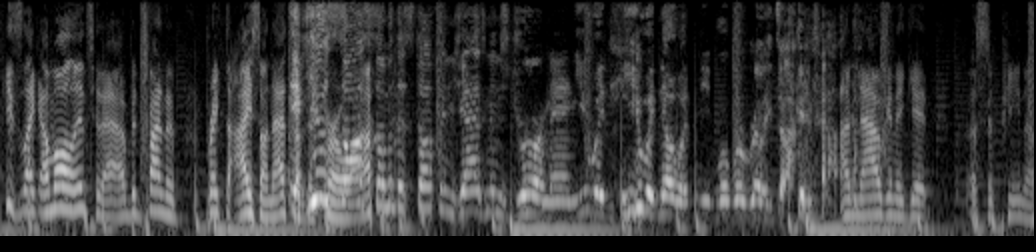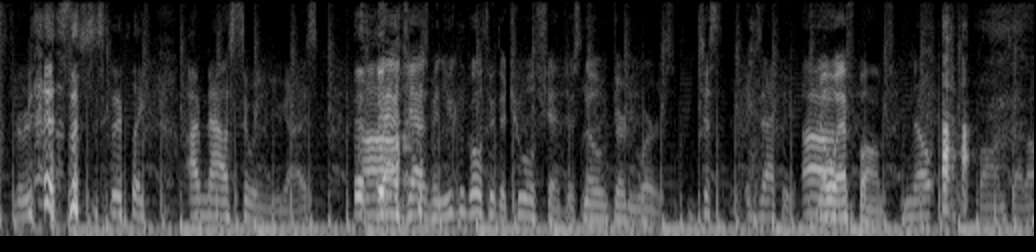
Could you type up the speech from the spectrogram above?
He's like, I'm all into that. I've been trying to break the ice on that if subject you for a saw while. some of the stuff in Jasmine's drawer, man, you would you would know what, what we're really talking about. I'm now gonna get a subpoena through this. this is gonna be like, I'm now suing you guys. Uh, yeah, Jasmine, you can go through the tool shed, just no dirty words. just exactly. Uh, No F bombs. No f bombs at all.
